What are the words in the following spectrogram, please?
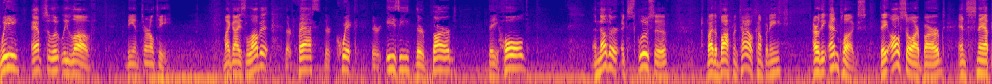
We absolutely love the internal T. My guys love it. They're fast, they're quick, they're easy, they're barbed, they hold. Another exclusive by the Baughman Tile Company are the end plugs. They also are barbed and snap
